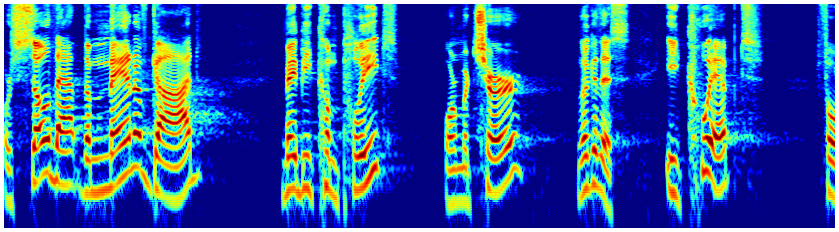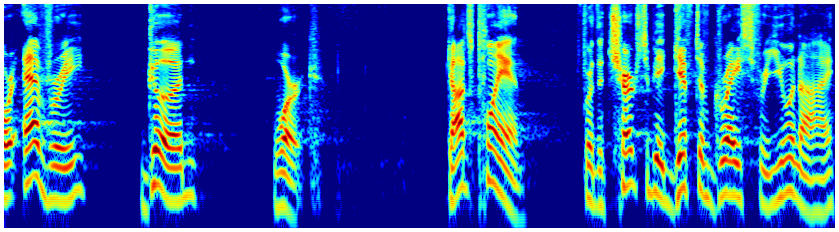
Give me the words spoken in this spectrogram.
or so that the man of God may be complete or mature. Look at this equipped for every good work. God's plan for the church to be a gift of grace for you and I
